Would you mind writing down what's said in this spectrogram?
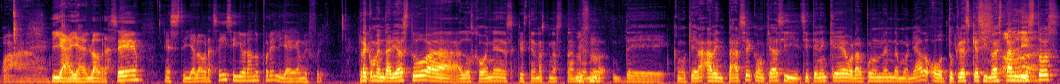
Wow. Y ya, ya lo abracé, este, ya lo abracé y seguí orando por él y ya, ya me fui. ¿Recomendarías tú a, a los jóvenes cristianos que nos están viendo de como quiera aventarse, como quiera si, si tienen que orar por un endemoniado? ¿O tú crees que si no están Ah. listos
